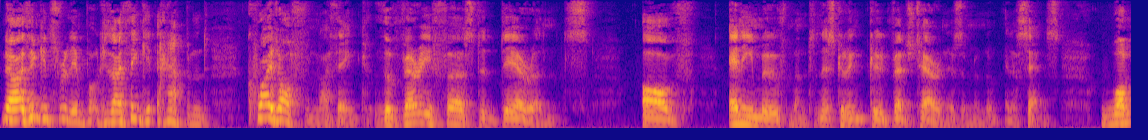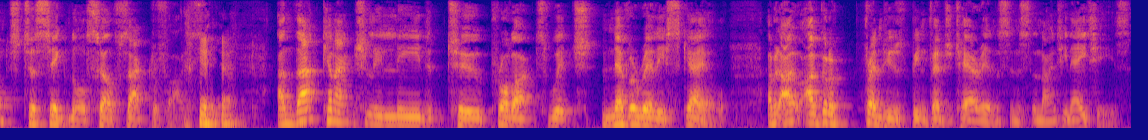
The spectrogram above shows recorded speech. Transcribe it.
No, I think it's really important because I think it happened quite often. I think the very first adherents of any movement, and this could include vegetarianism in, in a sense, want to signal self sacrifice. And that can actually lead to products which never really scale. I mean, I, have got a friend who's been vegetarian since the 1980s.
